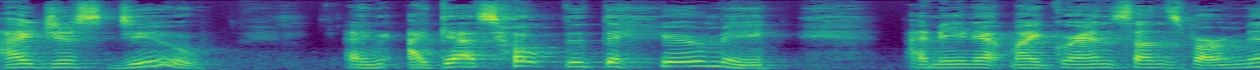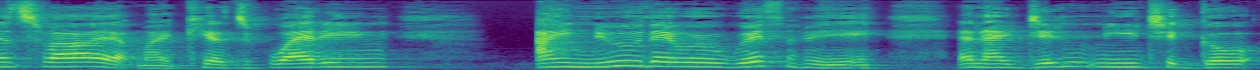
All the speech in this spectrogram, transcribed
I just do. And I guess hope that they hear me. I mean, at my grandson's bar mitzvah, at my kid's wedding, I knew they were with me and I didn't need to go.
